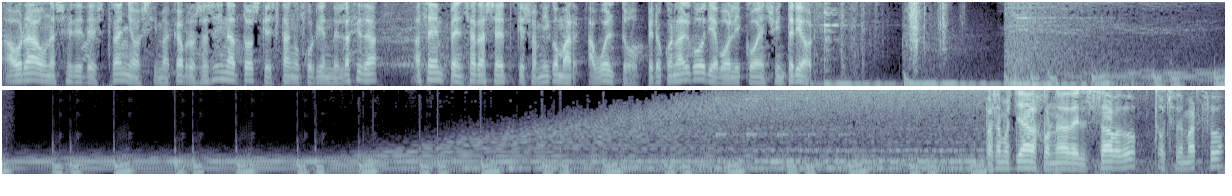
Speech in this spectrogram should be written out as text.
Ahora una serie de extraños y macabros asesinatos que están ocurriendo en la ciudad hacen pensar a Seth que su amigo Mark ha vuelto, pero con algo diabólico en su interior. Pasamos ya a la jornada del sábado, 8 de marzo,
